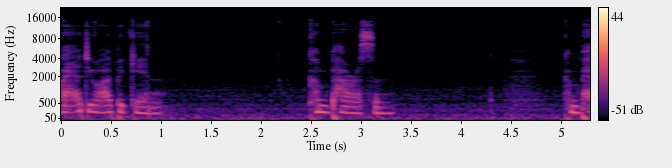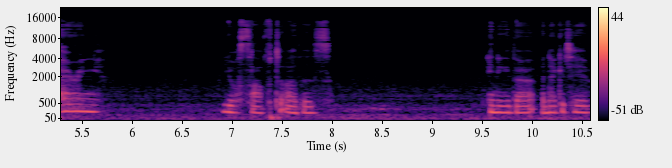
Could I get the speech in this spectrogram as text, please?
where do I begin? Comparison. Comparing yourself to others in either a negative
